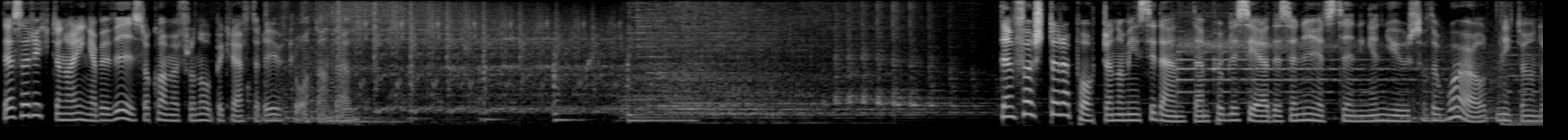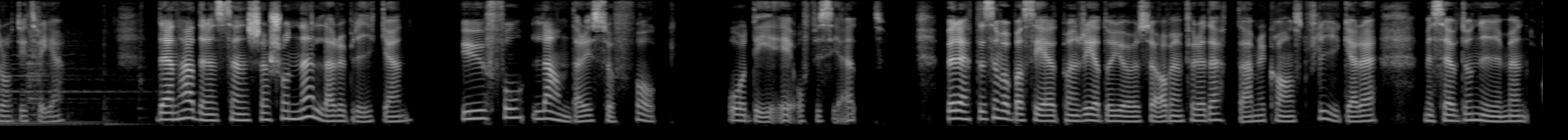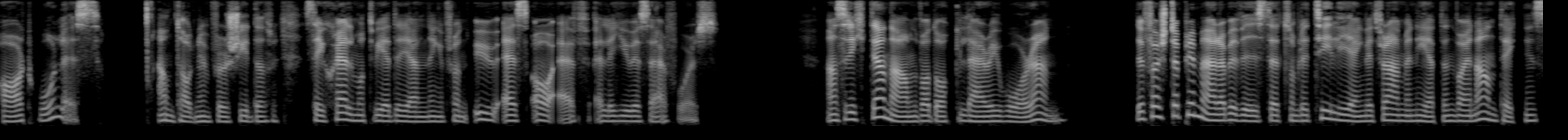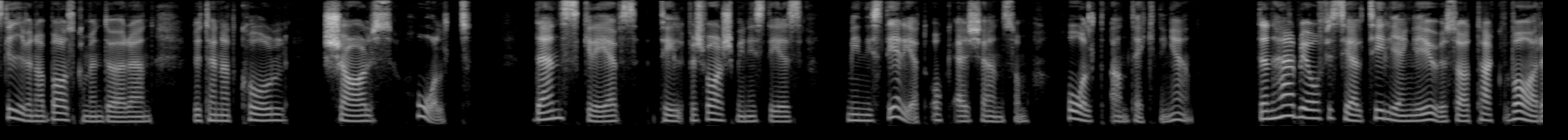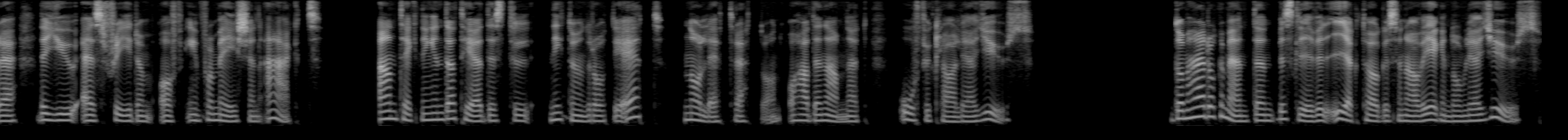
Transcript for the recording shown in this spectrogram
Dessa rykten har inga bevis och kommer från obekräftade utlåtanden. Den första rapporten om incidenten publicerades i nyhetstidningen News of the World 1983. Den hade den sensationella rubriken UFO landar i Suffolk och det är officiellt. Berättelsen var baserad på en redogörelse av en före detta amerikansk flygare med pseudonymen Art Wallace, antagligen för att skydda sig själv mot vedergällning från USAF eller US Air Force. Hans riktiga namn var dock Larry Warren. Det första primära beviset som blev tillgängligt för allmänheten var en anteckning skriven av baskommendören lieutenant Cole Charles Holt. Den skrevs till försvarsministeriet och är känd som Holt-anteckningen. Den här blev officiellt tillgänglig i USA tack vare the US Freedom of Information Act. Anteckningen daterades till 1981 01.13 och hade namnet Oförklarliga ljus. De här dokumenten beskriver iakttagelserna av egendomliga ljus.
